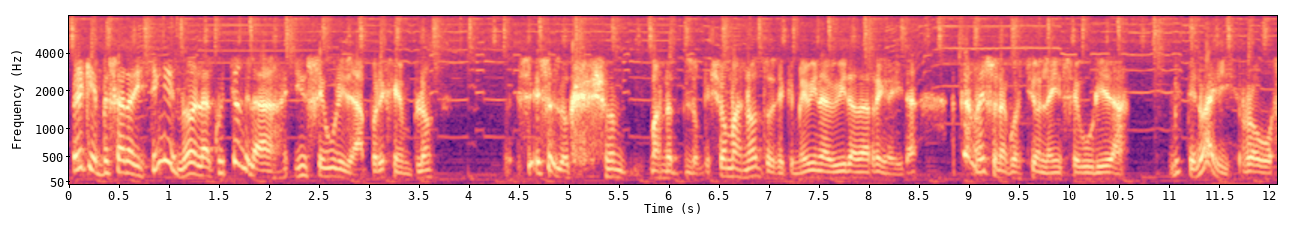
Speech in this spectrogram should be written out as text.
Pero hay que empezar a distinguir, ¿no? La cuestión de la inseguridad, por ejemplo, eso es lo que yo más lo que yo más noto desde que me vine a vivir a Darregueira. Acá no es una cuestión la inseguridad, viste, no hay robos,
